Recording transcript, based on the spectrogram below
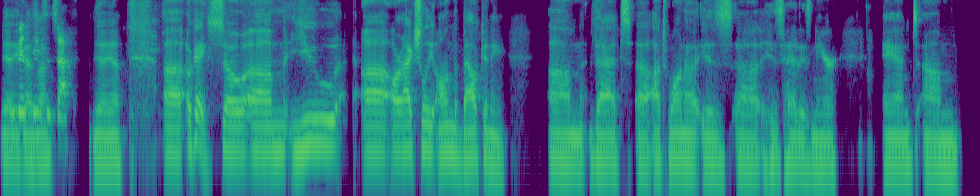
yeah, We've you been guys through are. some stuff. Yeah, yeah. Uh, okay, so um, you uh, are actually on the balcony um, that uh, Atwana is. Uh, his head is near, and um,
